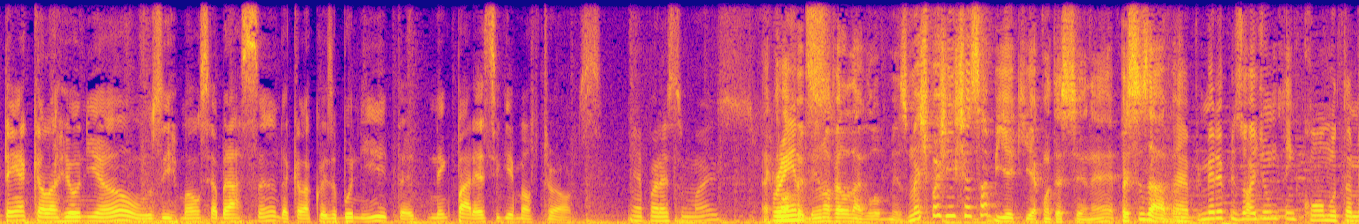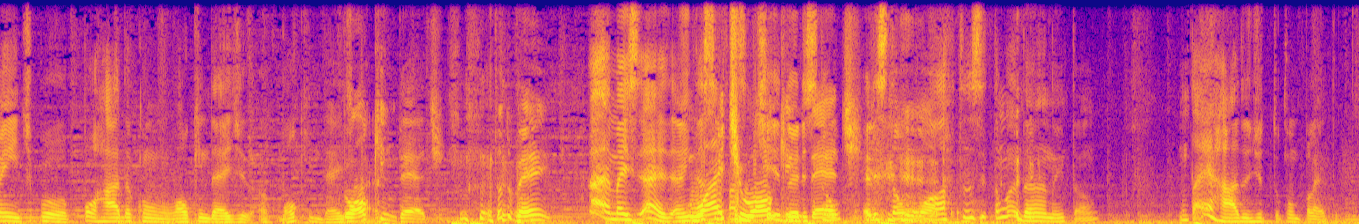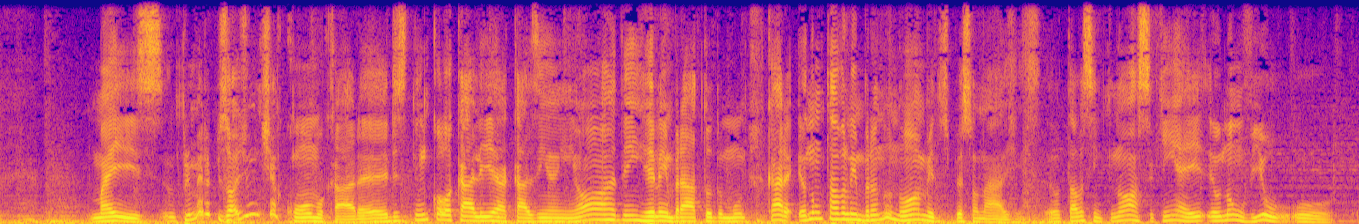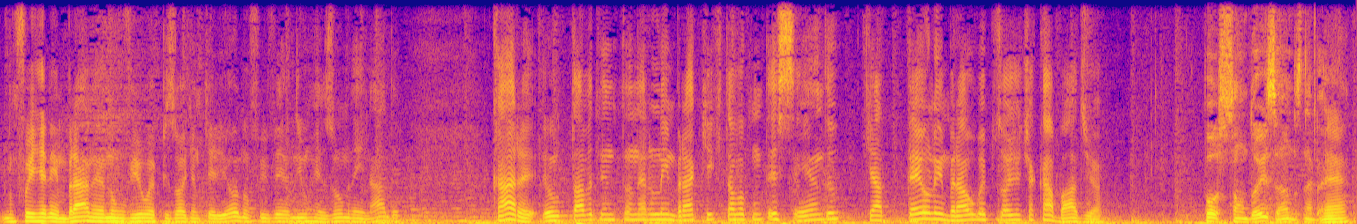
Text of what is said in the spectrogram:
tem aquela reunião, os irmãos se abraçando, aquela coisa bonita, nem parece Game of Thrones. É, parece mais. É que foi bem novela da Globo mesmo. Mas tipo, a gente já sabia que ia acontecer, né? Precisava. É, primeiro episódio não tem como também, tipo, porrada com Walking Dead. Walking Dead. cara. Walking Dead. Tudo bem. Ah, mas é, ainda assim White faz Walking sentido. Eles estão eles estão mortos e estão andando, então não tá errado de tudo completo. Mas o primeiro episódio não tinha como, cara. Eles têm que colocar ali a casinha em ordem, relembrar todo mundo. Cara, eu não tava lembrando o nome dos personagens. Eu tava assim, nossa, quem é ele? Eu não vi o. o- não fui relembrar, né? Eu não vi o episódio anterior, não fui ver nenhum resumo nem nada. Cara, eu tava tentando era lembrar o que que tava acontecendo, que até eu lembrar o episódio já tinha acabado já. Pô, são dois anos, né, velho? É.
